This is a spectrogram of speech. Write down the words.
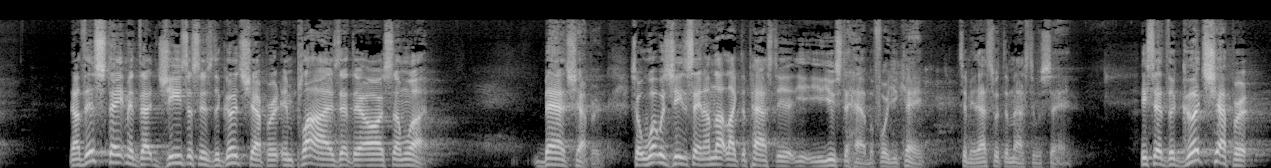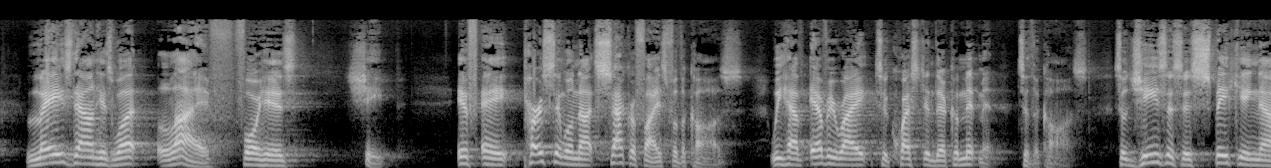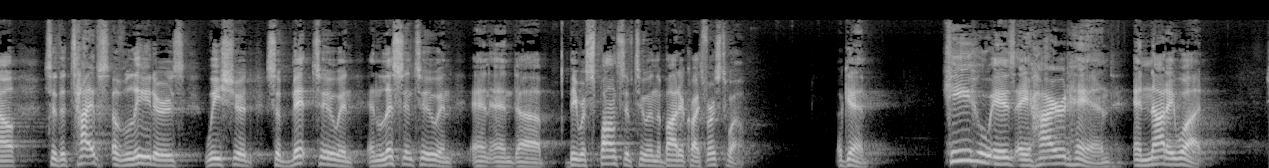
Now, this statement that Jesus is the good shepherd implies that there are some what? Bad shepherd. So what was Jesus saying? I'm not like the pastor you used to have before you came to me. That's what the master was saying. He said, the good shepherd lays down his what? Life for his sheep. If a person will not sacrifice for the cause, we have every right to question their commitment to the cause. So Jesus is speaking now to the types of leaders we should submit to and, and listen to and, and, and uh, be responsive to in the body of Christ. Verse 12. Again, he who is a hired hand and not a what?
